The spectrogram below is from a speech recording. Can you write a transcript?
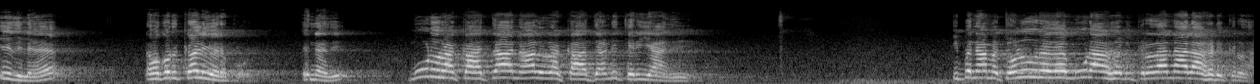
இதில் நமக்கு ஒரு கேள்வி வரப்போகுது என்னது மூணு ரக்காத்தா நாலு ரக்காத்தான்னு தெரியாது. இப்போ நாம் தொழுகிறத மூணாக எடுக்கிறதா நாலாக எடுக்கிறதா?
